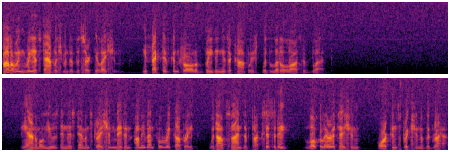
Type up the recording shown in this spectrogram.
Following reestablishment of the circulation, effective control of bleeding is accomplished with little loss of blood. The animal used in this demonstration made an uneventful recovery without signs of toxicity, local irritation, or constriction of the graft.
